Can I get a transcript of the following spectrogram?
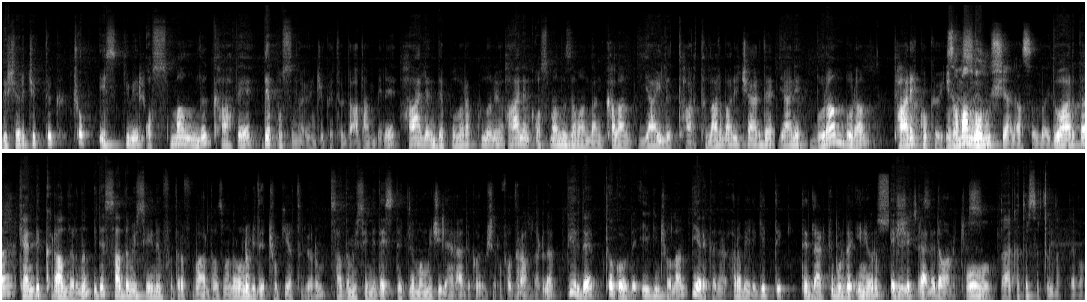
Dışarı çıktık. Çok eski bir Osmanlı kahve deposuna önce götürdü adam beni. Halen depo olarak kullanıyor. Halen Osmanlı zamandan kalan yaylı tartılar var içeride. Yani buram buram tarih kokuyor içerisi. Zaman donmuş yani aslında. Duvarda kendi krallarının bir de Saddam Hüseyin'in fotoğrafı vardı o zamanlar. Onu bir de çok iyi hatırlıyorum. Saddam Hüseyin'i destekleme amacıyla herhalde koymuşlar o fotoğrafları da. Bir de çok orada ilginç olan bir yere kadar arabayla gittik. Dediler ki burada iniyoruz. Eşeklerle devam edeceğiz. Oo, daha katır sırtında devam.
